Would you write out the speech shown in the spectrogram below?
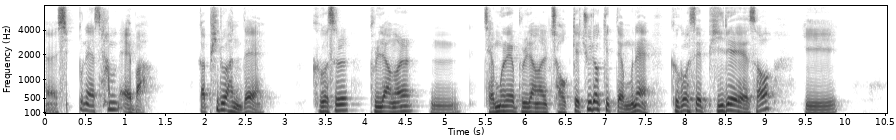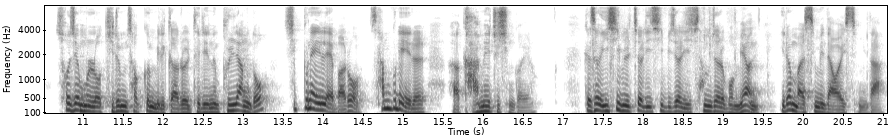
10분의 3 에바가 필요한데 그것을 분량을 음, 재물의 분량을 적게 줄였기 때문에 그것에 비례해서 이 소재물로 기름 섞은 밀가루를 드리는 분량도 10분의 1 에바로 3분의 1을 아, 감해 주신 거예요. 그래서 21절, 22절, 23절을 보면 이런 말씀이 나와 있습니다.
